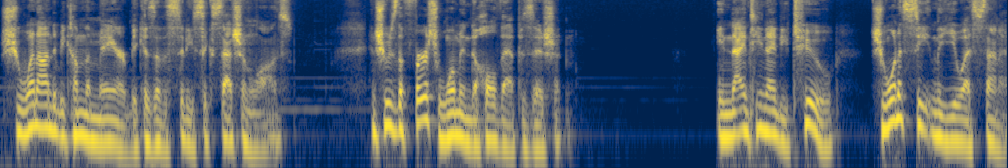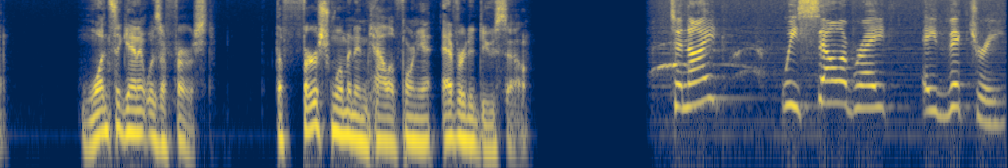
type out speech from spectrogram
She went on to become the mayor because of the city's succession laws, and she was the first woman to hold that position. In 1992, she won a seat in the U.S. Senate. Once again, it was a first. The first woman in California ever to do so. Tonight, we celebrate a victory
